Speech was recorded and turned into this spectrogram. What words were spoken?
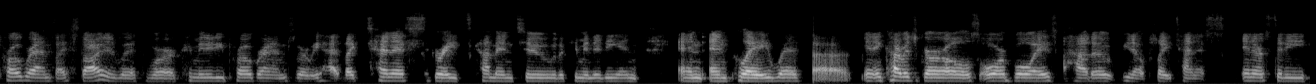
programs I started with were community programs where we had like tennis greats come into the community and and and play with uh, and encourage girls or boys how to you know play tennis. Inner city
